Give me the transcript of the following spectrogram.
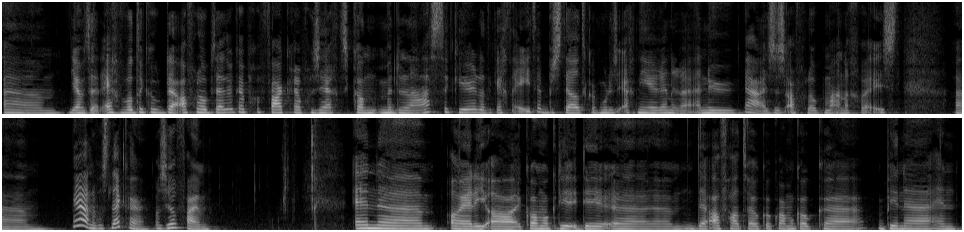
Um, ja, want echt wat ik ook de afgelopen tijd ook heb, vaker heb gezegd. Ik kan me de laatste keer dat ik echt eten heb besteld, kan ik me dus echt niet herinneren. En nu, ja, is dus afgelopen maandag geweest. Um, ja, dat was lekker. Was heel fijn. En uh, oh ja, die, oh, ik kwam ook die, die, uh, de afhad ook, kwam ik ook uh, binnen en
